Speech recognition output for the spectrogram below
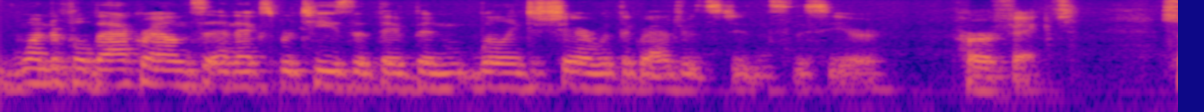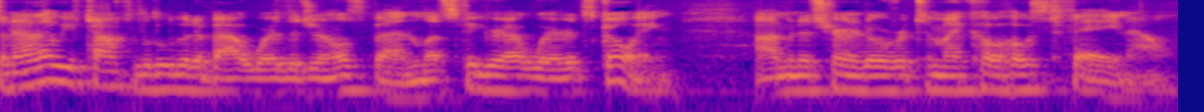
wonderful backgrounds and expertise that they've been willing to share with the graduate students this year. Perfect. So now that we've talked a little bit about where the journal's been, let's figure out where it's going. I'm going to turn it over to my co-host Faye now.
